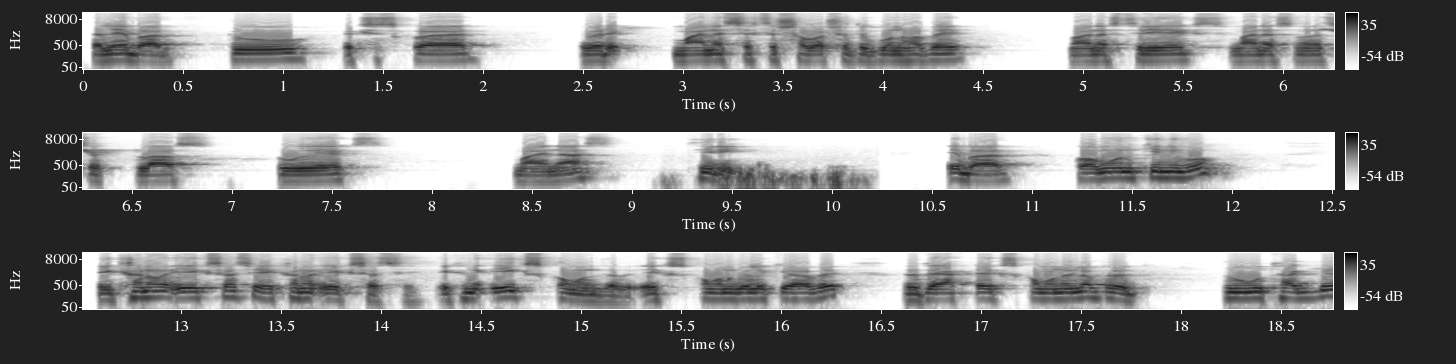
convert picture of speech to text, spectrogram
তাহলে এবার টু এক্স স্কোয়ার এবারে মাইনাস এক্সের সবার সাথে গুণ হবে। Minus three x minus minus plus two x minus three এবার কমন কি নিব? এখানেও এক্স আছে, এখানেও এক্স আছে। এখানে এক্স কমন যাবে। এক্স কমন গেলে কি হবে? যদি একটা এক্স কমন নিলাম, তাহলে টু থাকবে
